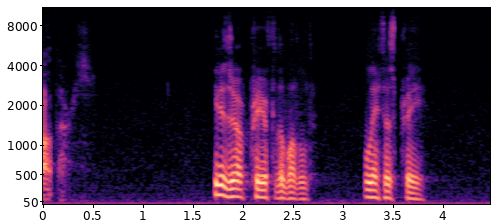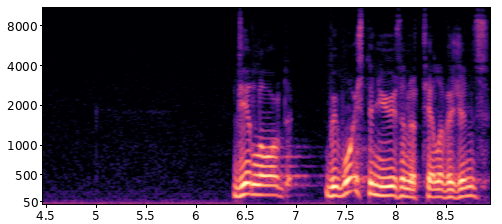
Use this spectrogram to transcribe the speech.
others. Here is our prayer for the world. Let us pray. Dear Lord, we watch the news on our televisions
